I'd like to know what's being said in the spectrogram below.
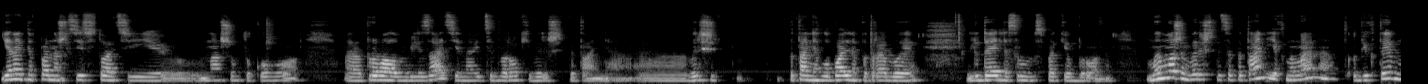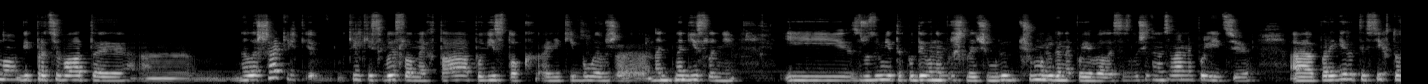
Я навіть не впевнена, що в цій ситуації е, нашого такого провалу мобілізації навіть ці два роки вирішить питання, вирішить питання глобальної потреби людей для сил безпеки і оборони. Ми можемо вирішити це питання, як на мене, об'єктивно відпрацювати не лише кількість, висланих та повісток, які були вже над- надіслані і зрозуміти, куди вони прийшли, чому люди, чому люди не появилися, залучити національну поліцію, е, перевірити всіх, хто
